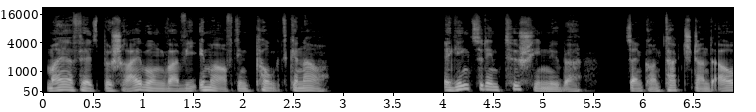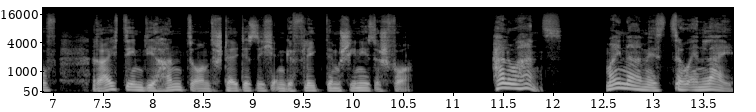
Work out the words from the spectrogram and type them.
Meyerfelds Beschreibung war wie immer auf den Punkt genau. Er ging zu dem Tisch hinüber. Sein Kontakt stand auf, reichte ihm die Hand und stellte sich in gepflegtem Chinesisch vor. Hallo Hans, mein Name ist Zhou Enlai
